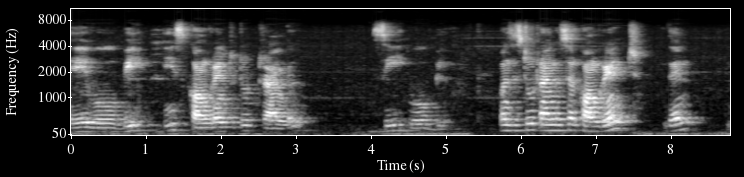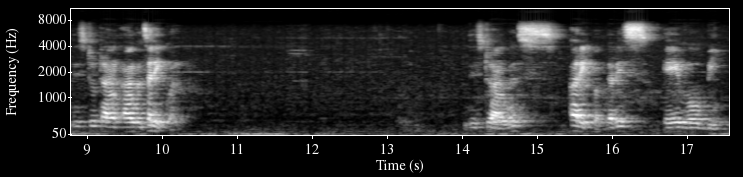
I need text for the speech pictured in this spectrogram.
AOB is congruent to triangle COB. Once these two triangles are congruent, then these two angles are equal. These two angles are equal. That is AOB.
